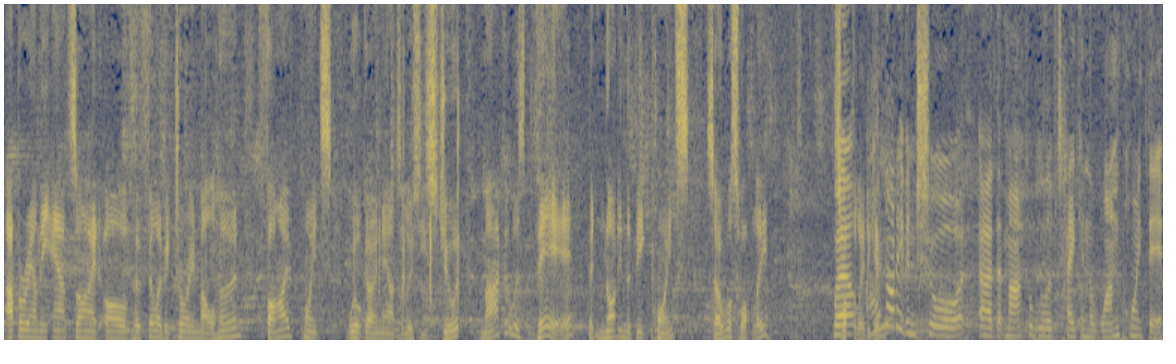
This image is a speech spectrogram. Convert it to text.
Up around the outside of her fellow Victorian Mulhern. Five points will go now to Lucy Stewart. Marker was there, but not in the big points, so we'll swap lead. Well, swap the lead again. I'm not even sure uh, that Marker will have taken the one point there.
